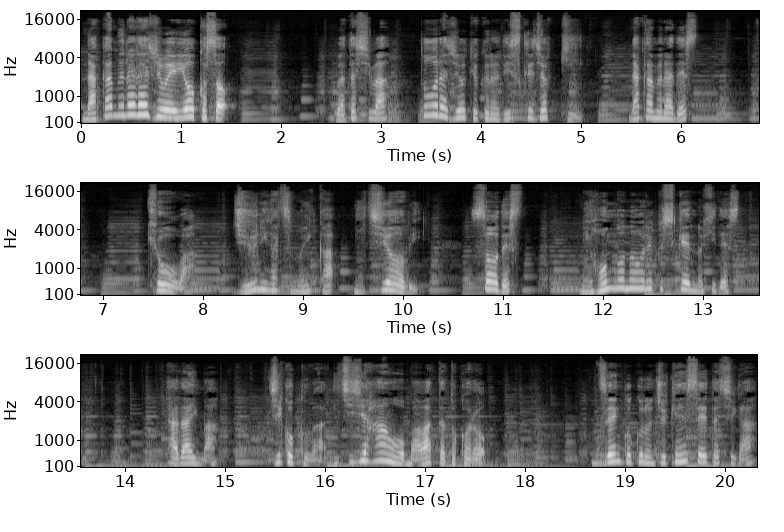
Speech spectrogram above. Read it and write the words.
中村ラジオへようこそ。私は当ラジオ局のディスクジョッキー中村です。今日は12月6日日曜日。そうです。日本語能力試験の日です。ただいま時刻は1時半を回ったところ。全国の受験生たちが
